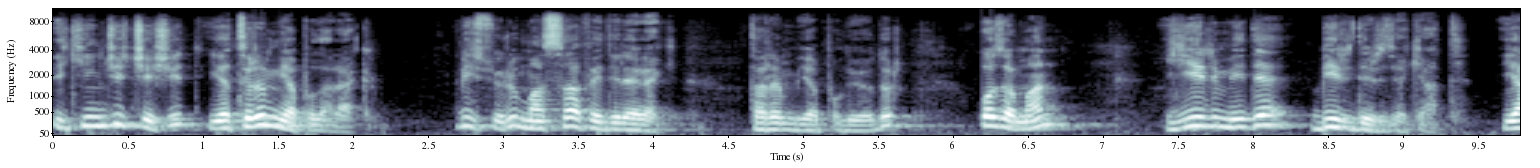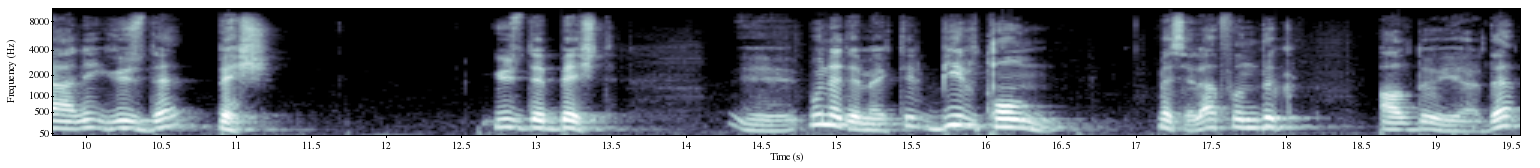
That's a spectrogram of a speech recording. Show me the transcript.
ikinci çeşit yatırım yapılarak bir sürü masraf edilerek tarım yapılıyordur. O zaman 20'de birdir zekat. Yani yüzde beş. Yüzde beş. Ee, bu ne demektir? Bir ton mesela fındık aldığı yerde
